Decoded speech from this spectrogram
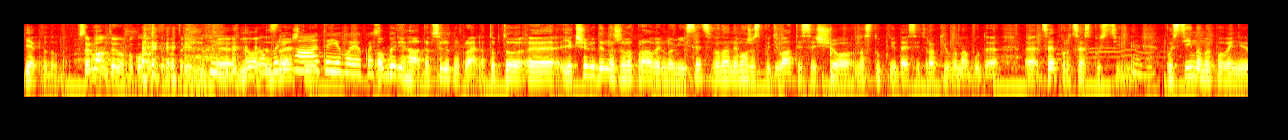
Як ви думаєте? В серванти його покласти потрібно. Е, Ну, Оберігати його якось. Оберігати, абсолютно правильно. Тобто, е, якщо людина живе правильно місяць, вона не може сподіватися, що наступні 10 років вона буде. е, це процес постійний. Постійно ми повинні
